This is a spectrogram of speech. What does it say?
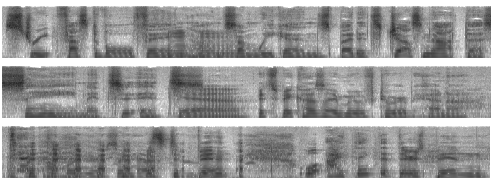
street festival thing on mm-hmm. some weekends, but it's just not the same. It's it's Yeah. it's because i moved to urbana a couple years ago must have been. Well, I think that there's been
